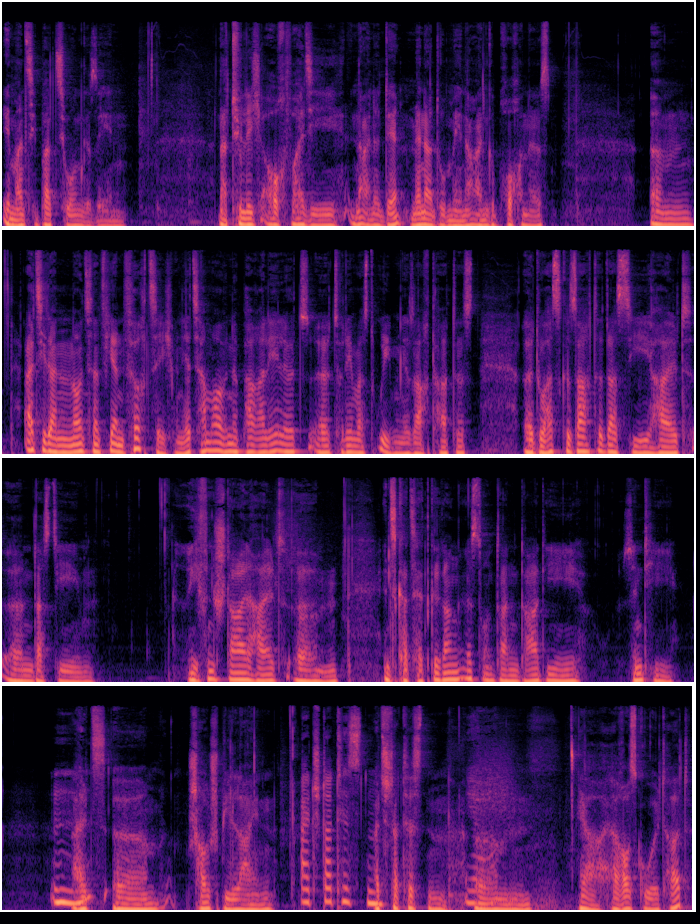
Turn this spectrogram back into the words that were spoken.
äh, Emanzipation gesehen. Natürlich auch, weil sie in eine De Männerdomäne eingebrochen ist. Ähm, als sie dann 1944, und jetzt haben wir eine Parallele äh, zu dem, was du eben gesagt hattest, äh, du hast gesagt, dass sie halt, äh, dass die Riefenstahl halt ähm, ins KZ gegangen ist und dann da die Sinti Mhm. als ähm, Schauspieleien, Als Statisten. als Statisten Ja. ähm, ja, herausgeholt hat.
